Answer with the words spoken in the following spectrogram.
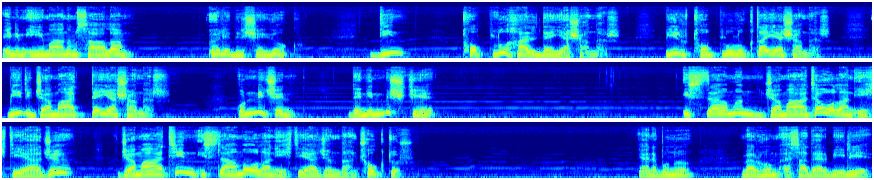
Benim imanım sağlam. Öyle bir şey yok. Din toplu halde yaşanır. Bir toplulukta yaşanır. Bir cemaatte yaşanır. Onun için denilmiş ki İslam'ın cemaate olan ihtiyacı cemaatin İslam'a olan ihtiyacından çoktur. Yani bunu merhum Esad Erbili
